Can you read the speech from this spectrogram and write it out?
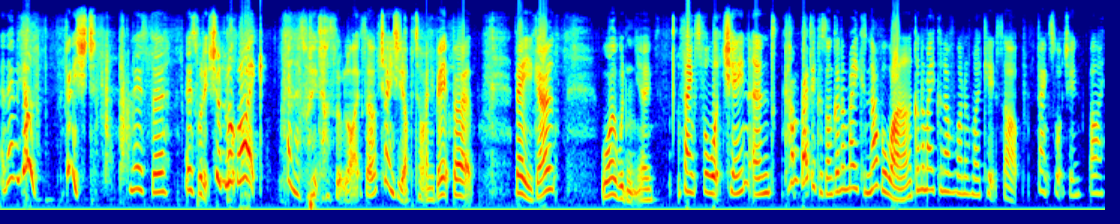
And there we go finished. And there's the there's what it should look like and that's what it does look like. So I've changed it up a tiny bit but there you go. Why wouldn't you? Thanks for watching and come back because I'm going to make another one. I'm going to make another one of my kits up. Thanks for watching. Bye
